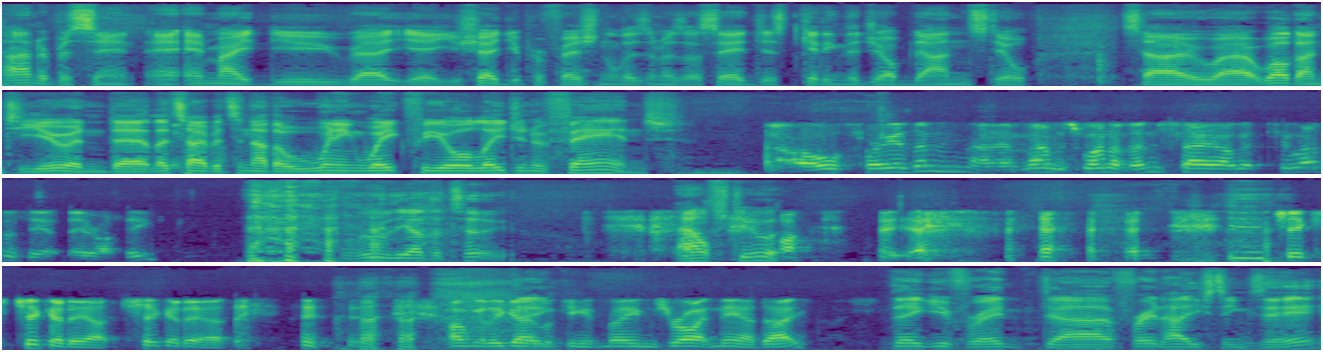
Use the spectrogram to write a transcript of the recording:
Hundred percent, and mate, you uh, yeah, you showed your professionalism, as I said, just getting the job done still. So uh, well done to you, and uh, let's hope it's another winning week for your legion of fans. All three of them. Uh, Mum's one of them, so I've got two others out there, I think. Who are the other two? Al Stewart. check check it out. Check it out. I'm going to go Thank- looking at memes right now, Dave. Thank you, Fred. Uh, Fred Hastings there,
